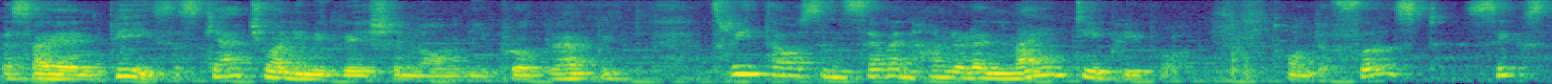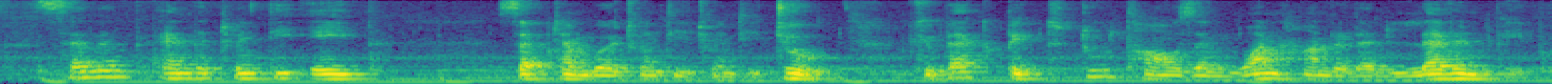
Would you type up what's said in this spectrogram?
SINP, Saskatchewan Immigration Nominee Program, picked 3,790 people on the 1st, 6th, 7th, and the 28th September 2022. Quebec picked 2,111 people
